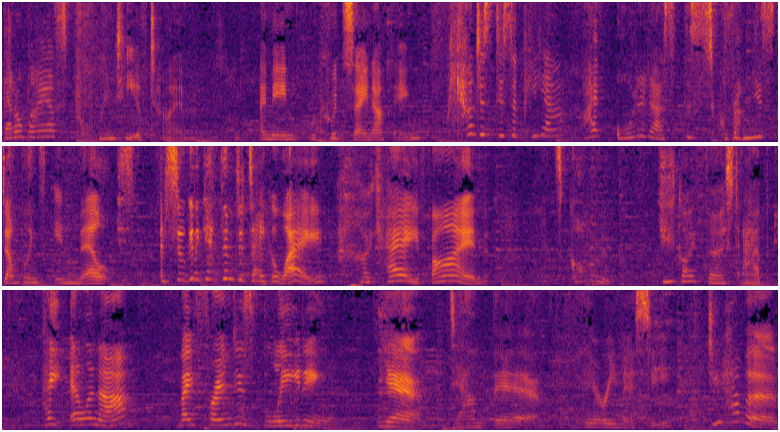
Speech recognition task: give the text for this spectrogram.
That'll buy us plenty of time. I mean, we could say nothing. We can't just disappear. I've ordered us the scrummiest dumplings in Melbs. I'm still gonna get them to take away. Okay, fine. Let's go. You go first, Ab. Hey, Eleanor, my friend is bleeding. Yeah, down there. Very messy. Do you have a.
